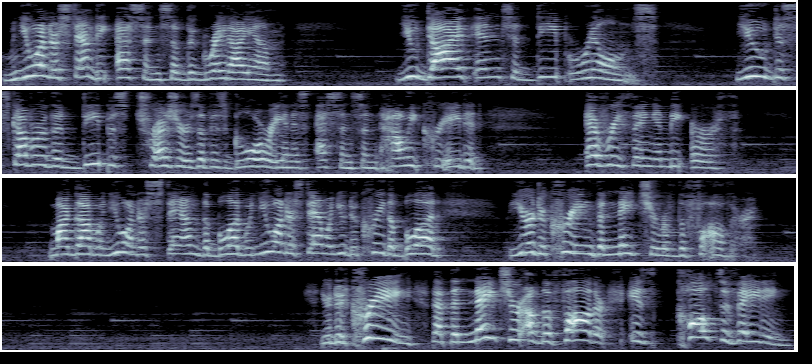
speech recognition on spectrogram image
When you understand the essence of the great I am, you dive into deep realms you discover the deepest treasures of His glory and His essence and how He created everything in the earth. My God, when you understand the blood, when you understand, when you decree the blood, you're decreeing the nature of the Father. You're decreeing that the nature of the Father is cultivating,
